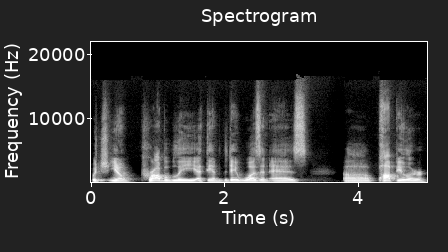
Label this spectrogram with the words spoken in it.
which you know probably at the end of the day wasn't as uh, popular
